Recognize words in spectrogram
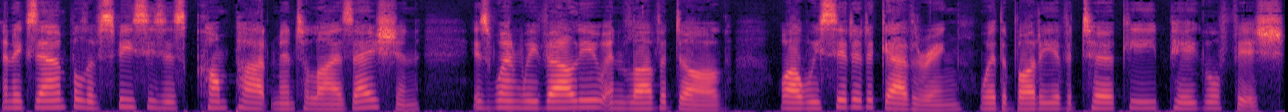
An example of speciesist compartmentalization is when we value and love a dog while we sit at a gathering where the body of a turkey, pig, or fish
